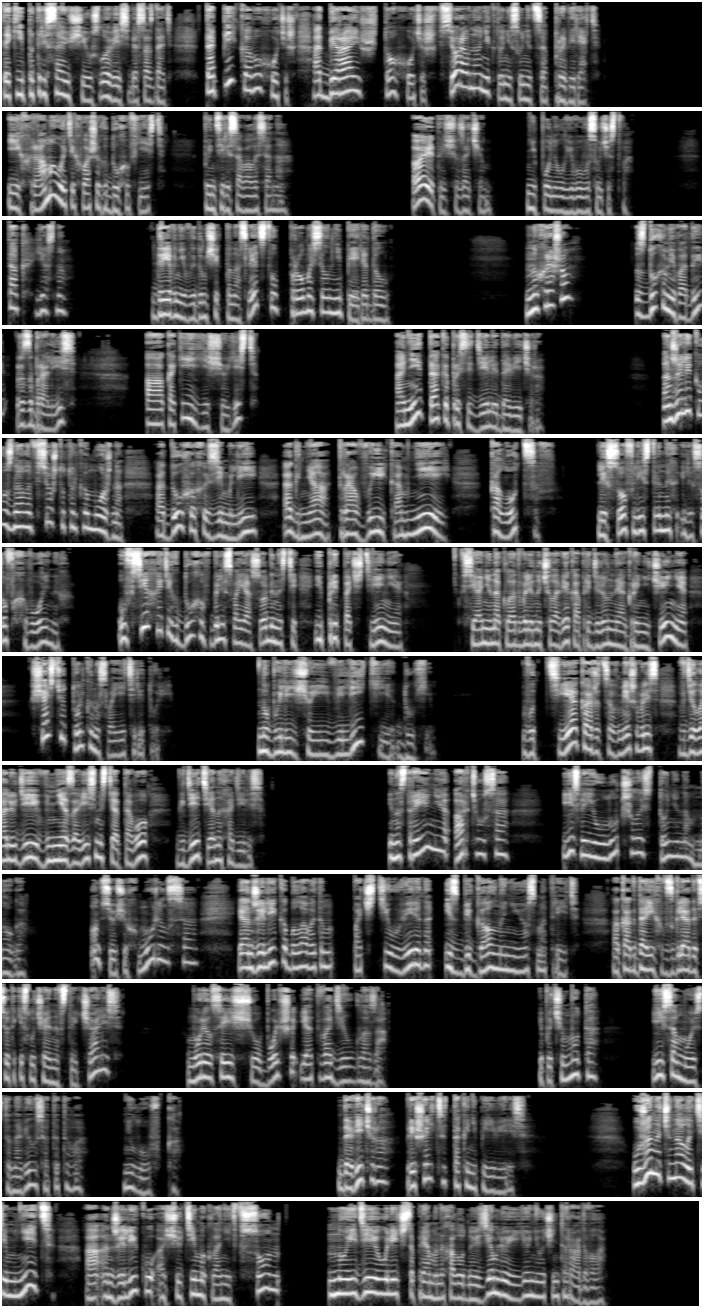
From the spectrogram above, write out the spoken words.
Такие потрясающие условия себе создать. Топи кого хочешь, отбирай что хочешь, все равно никто не сунется проверять. И храмы у этих ваших духов есть поинтересовалась она. «А это еще зачем?» — не понял его высочество. «Так, ясно». Древний выдумщик по наследству промысел не передал. «Ну хорошо, с духами воды разобрались. А какие еще есть?» Они так и просидели до вечера. Анжелика узнала все, что только можно о духах земли, огня, травы, камней, колодцев, лесов лиственных и лесов хвойных. У всех этих духов были свои особенности и предпочтения. Все они накладывали на человека определенные ограничения, к счастью, только на своей территории. Но были еще и великие духи. Вот те, кажется, вмешивались в дела людей вне зависимости от того, где те находились. И настроение Артиуса, если и улучшилось, то не намного. Он все еще хмурился, и Анжелика была в этом почти уверена, избегал на нее смотреть. А когда их взгляды все-таки случайно встречались, хмурился еще больше и отводил глаза. И почему-то Ей самой становилось от этого неловко. До вечера пришельцы так и не появились. Уже начинало темнеть, а Анжелику ощутимо клонить в сон, но идея улечься прямо на холодную землю ее не очень-то радовала.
